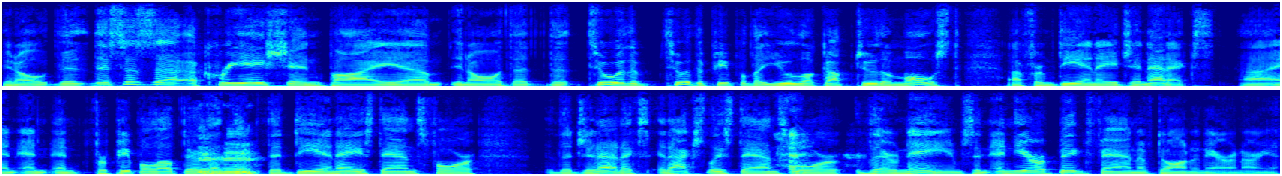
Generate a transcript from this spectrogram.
you know, th- this is a, a creation by um, you know the the two of the two of the people that you look up to the most uh, from DNA genetics. Uh, and and and for people out there that mm-hmm. think that DNA stands for the genetics, it actually stands for their names. And and you're a big fan of Don and Aaron, aren't you?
